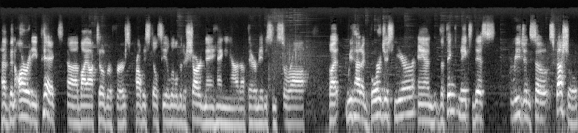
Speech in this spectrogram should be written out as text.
have been already picked uh, by October 1st. Probably still see a little bit of Chardonnay hanging out up there, maybe some Syrah. But we've had a gorgeous year. And the thing that makes this region so special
